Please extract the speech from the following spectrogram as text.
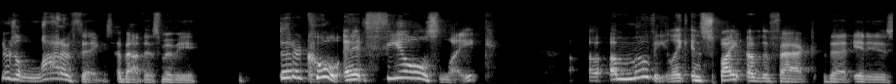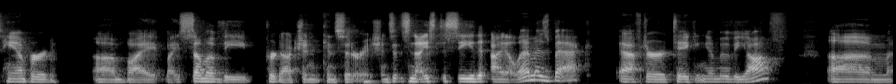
there's a lot of things about this movie that are cool. And it feels like a, a movie, like in spite of the fact that it is hampered um, by by some of the production considerations. It's nice to see that ILM is back after taking a movie off. Um,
